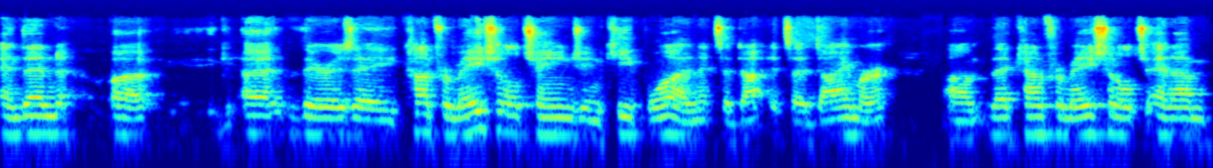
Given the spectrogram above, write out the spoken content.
and then uh, uh, there is a conformational change in KEAP1. It's a it's a dimer. Um, that conformational, ch- and I'm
